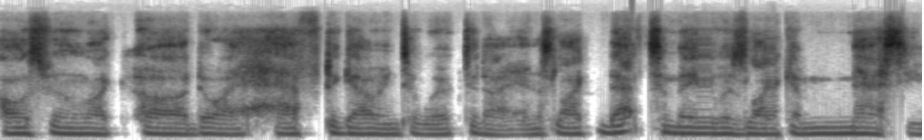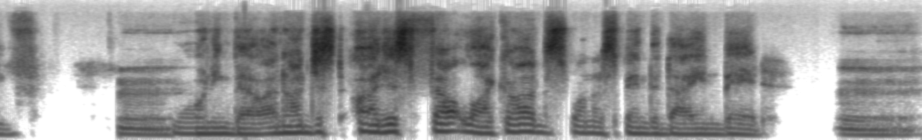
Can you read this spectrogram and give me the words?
I was feeling like, oh, do I have to go into work today? And it's like that to me was like a massive mm. warning bell. And I just, I just felt like I just want to spend the day in bed. Mm.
